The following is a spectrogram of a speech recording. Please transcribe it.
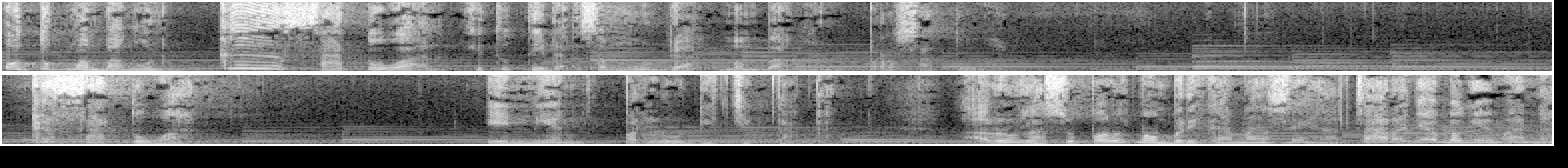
untuk membangun kesatuan itu tidak semudah membangun persatuan. Kesatuan ini yang perlu diciptakan. Lalu Rasul Paulus memberikan nasihat. Caranya bagaimana?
